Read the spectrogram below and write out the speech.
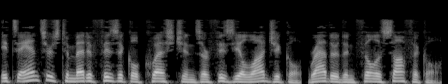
Its answers to metaphysical questions are physiological, rather than philosophical.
